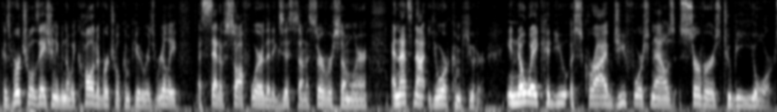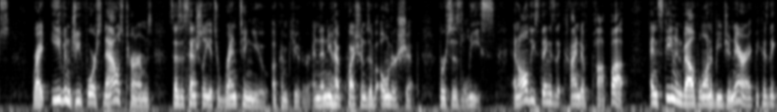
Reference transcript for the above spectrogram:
because virtualization, even though we call it a virtual computer, is really a set of software that exists on a server somewhere, and that's not your computer. In no way could you ascribe GeForce Now's servers to be yours right? Even GeForce Now's terms says essentially it's renting you a computer. And then you have questions of ownership versus lease and all these things that kind of pop up. And Steam and Valve want to be generic because they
